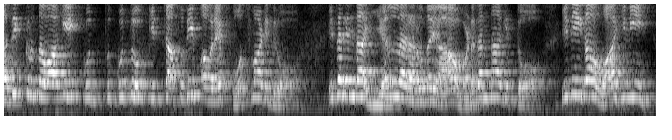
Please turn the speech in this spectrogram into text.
ಅಧಿಕೃತವಾಗಿ ಖುದ್ದು ಖುದ್ದು ಕಿಚ್ಚ ಸುದೀಪ್ ಅವರೇ ಪೋಸ್ಟ್ ಮಾಡಿದ್ರು. ಇದರಿಂದ ಎಲ್ಲರ ಹೃದಯ ಒಡೆದಂತಾಗಿತ್ತು. ಇದೀಗ ವಾಹಿನಿ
